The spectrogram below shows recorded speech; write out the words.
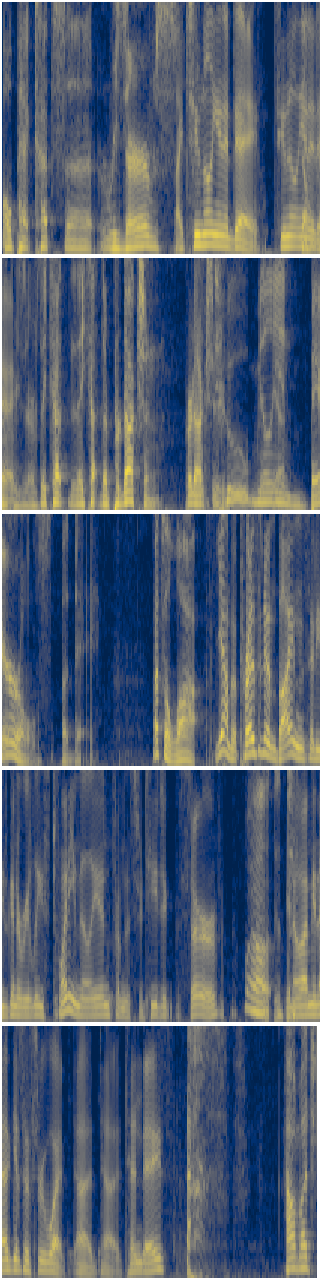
OPEC cuts uh, reserves By two million a day. Two million a day. reserves. They cut they cut their production Production. two million barrels a day. That's a lot. Yeah, but President Biden said he's going to release 20 million from the strategic reserve. Well, You know, I mean, that gives us through what, uh, uh, 10 days? how much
